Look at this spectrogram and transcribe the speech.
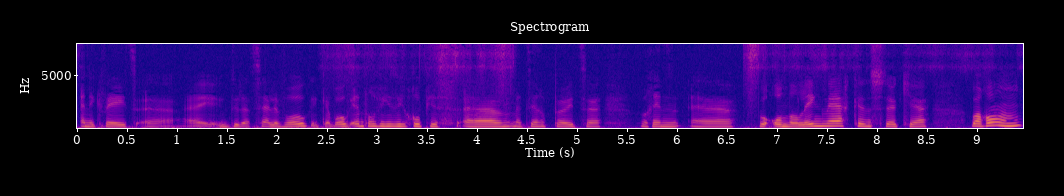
en ik weet, uh, ik doe dat zelf ook. Ik heb ook intervisiegroepjes uh, met therapeuten waarin we onderling werken een stukje. Waarom?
